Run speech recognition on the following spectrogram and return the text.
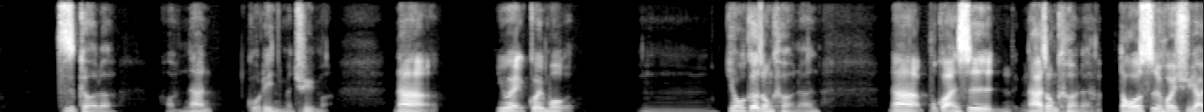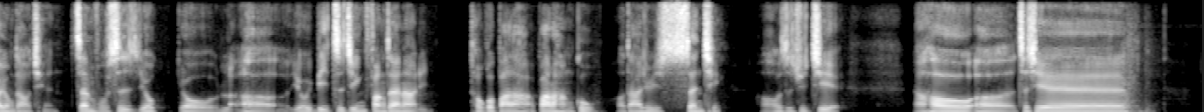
资格了，哦，那鼓励你们去嘛。那因为规模，嗯，有各种可能，那不管是哪种可能，都是会需要用到钱。政府是有有呃有一笔资金放在那里，透过八大八大行库哦，大家去申请哦，或是去借，然后呃这些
